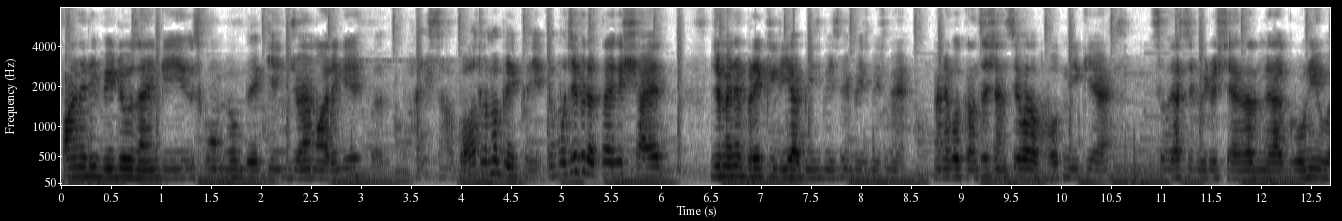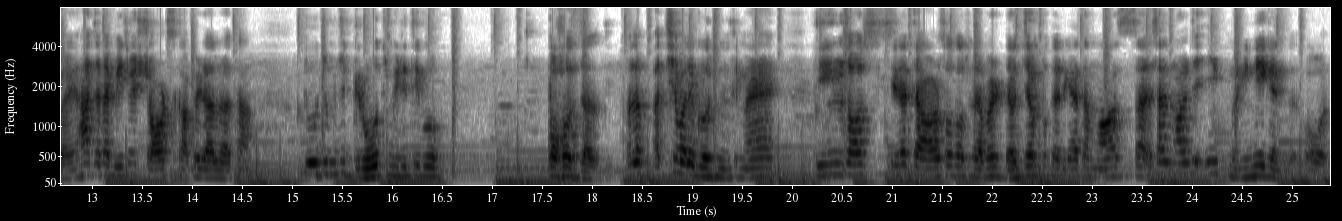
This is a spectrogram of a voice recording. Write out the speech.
फाइनली वीडियोस आएँगी, इसको हम लोग देख के इंजॉय मारेंगे, पर भाई साहब, बहुत लंबा ब्रेक था ये। तो मुझे भी लगता है कि शायद जो मैंने ब्रेक लिया बीच बीच में, बीच बीच में, मैंने कोई कंसिस्टेंसी वाला वर्क नहीं किया है। इस वजह से वीडियो चैनल मेरा ग्रो नहीं हुआ है। हाँ जब मैं बीच में शॉर्ट्स काफ़ी डाल रहा था तो जो मुझे ग्रोथ मिली थी वो बहुत ज़्यादा थी। मतलब अच्छे वाले ग्रोथ मिली थी। मैं तीन सौ सीधा चार सौ सब्सक्राइबर जंप कर गया था माँ शायद लीजिए एक महीने के अंदर। और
